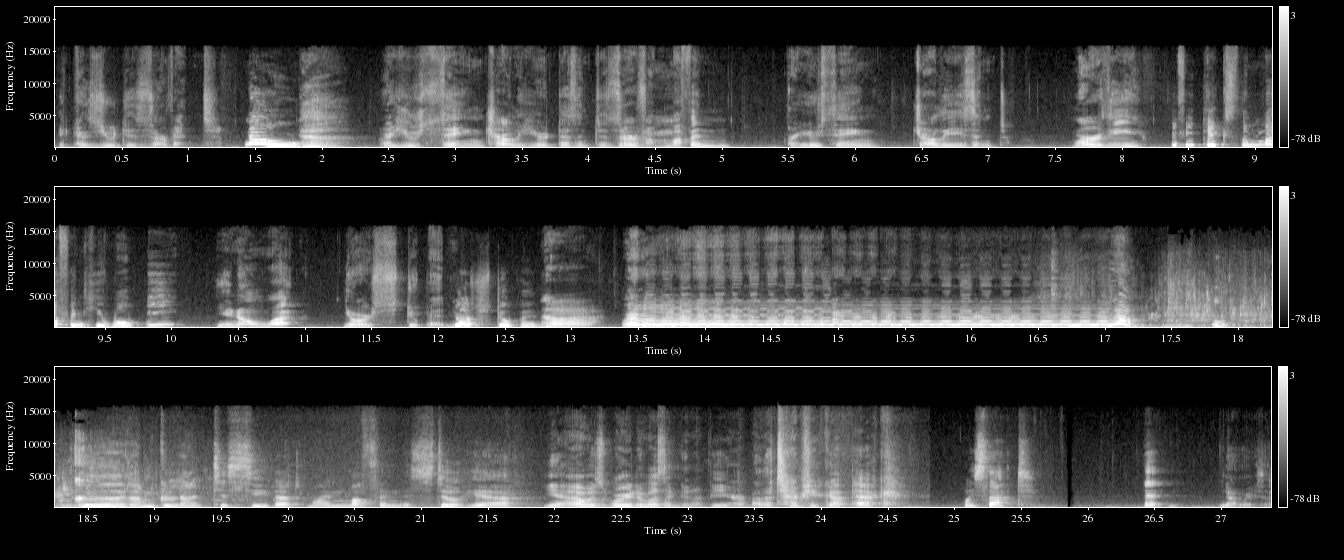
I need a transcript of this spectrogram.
because you deserve it. No! Are you saying Charlie here doesn't deserve a muffin? Are you saying Charlie isn't worthy? if he takes the muffin, he won't be. You know what? You're stupid. You're stupid. Good. I'm glad to see that my muffin is still here. Yeah, I was worried it wasn't gonna be here by the time you got back. Why's that? Eh, no reason.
